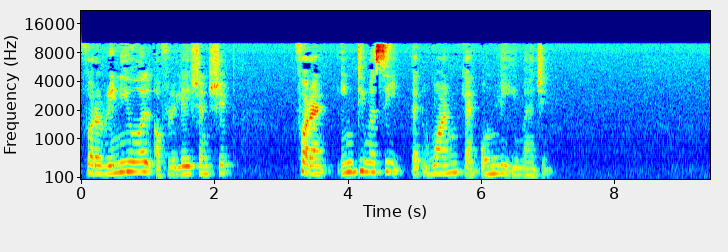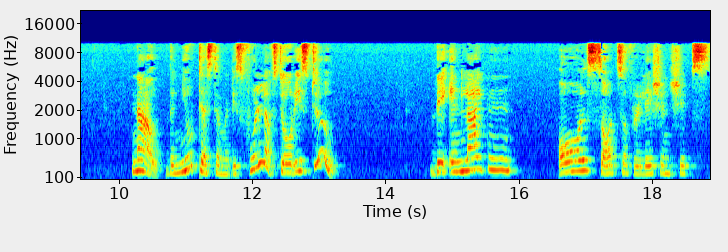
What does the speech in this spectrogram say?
for a renewal of relationship, for an intimacy that one can only imagine. Now, the New Testament is full of stories too. They enlighten all sorts of relationships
